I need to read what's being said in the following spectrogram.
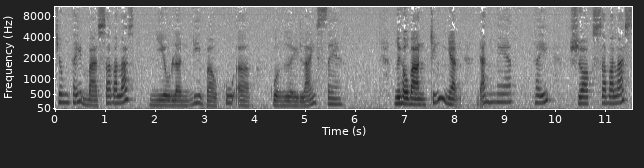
trông thấy bà Savalas nhiều lần đi vào khu ở của người lái xe. Người hầu bàn chứng nhận đã nghe thấy George Savalas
